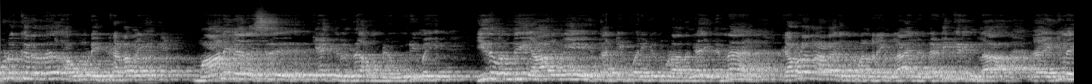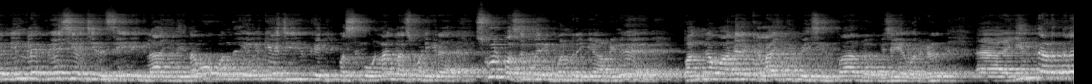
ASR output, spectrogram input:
கொடுக்கறது அவங்களுடைய கடமை. மாநில அரசு கேட்கறது அவங்களுடைய உரிமை. இது வந்து யாருமே தட்டி பறிக்கக்கூடாதுங்க இது என்ன கபட நாடகம் பண்ணுறீங்களா இல்லை நடிக்கிறீங்களா? இல்லை நீங்களே பேசி வச்சு இதை செய்கிறீங்களா இது என்னவோ வந்து எல்கேஜி யூகேஜி பசங்க ஒன்றாம் கிளாஸ் படிக்கிற ஸ்கூல் பசங்க மாதிரி பண்ணுறீங்க அப்படின்னு பங்கமாக கலாய்த்து பேசியிருப்பார் விஜய் அவர்கள். இந்த இடத்துல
